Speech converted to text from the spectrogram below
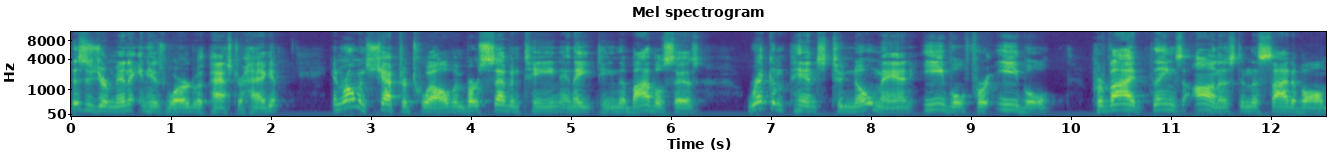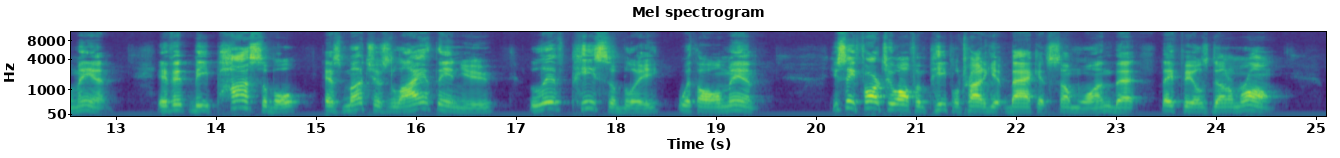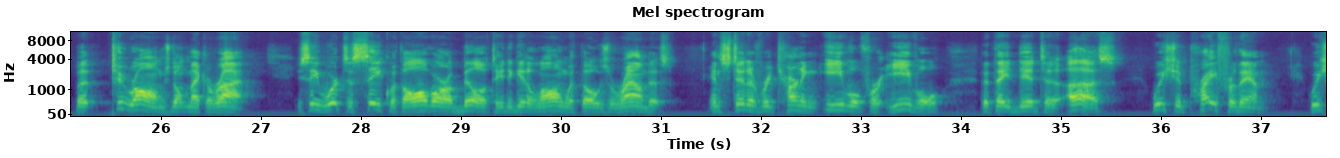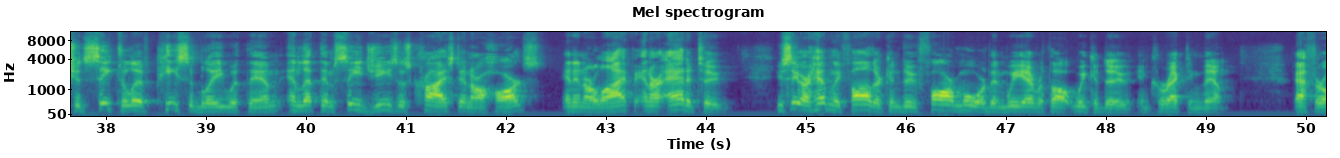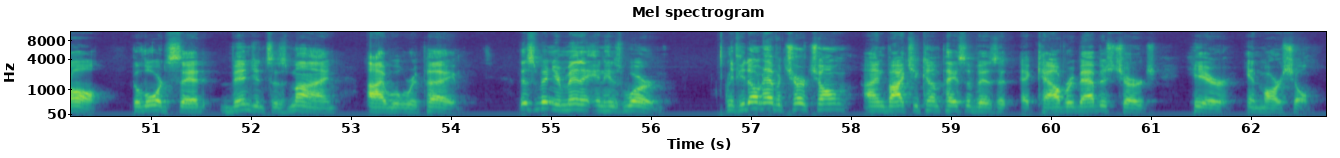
This is your minute in His Word with Pastor Haggett. In Romans chapter 12 and verse 17 and 18, the Bible says, Recompense to no man evil for evil, provide things honest in the sight of all men. If it be possible, as much as lieth in you, live peaceably with all men. You see, far too often people try to get back at someone that they feel has done them wrong. But two wrongs don't make a right. You see, we're to seek with all of our ability to get along with those around us. Instead of returning evil for evil that they did to us, we should pray for them. We should seek to live peaceably with them and let them see Jesus Christ in our hearts and in our life and our attitude. You see, our Heavenly Father can do far more than we ever thought we could do in correcting them. After all, the Lord said, Vengeance is mine, I will repay. This has been your minute in His Word. If you don't have a church home, I invite you to come pay us a visit at Calvary Baptist Church here in Marshall.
